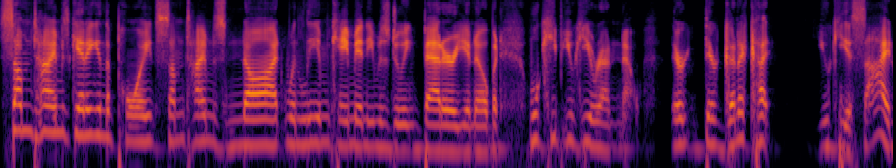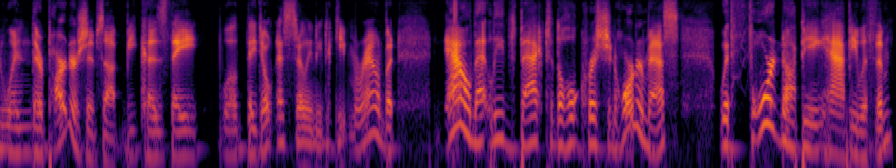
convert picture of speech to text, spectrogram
sometimes getting in the points, sometimes not. When Liam came in, he was doing better. You know, but we'll keep Yuki around. No, they're they're gonna cut Yuki aside when their partnership's up because they well they don't necessarily need to keep him around. But now that leads back to the whole Christian Horner mess with Ford not being happy with them,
